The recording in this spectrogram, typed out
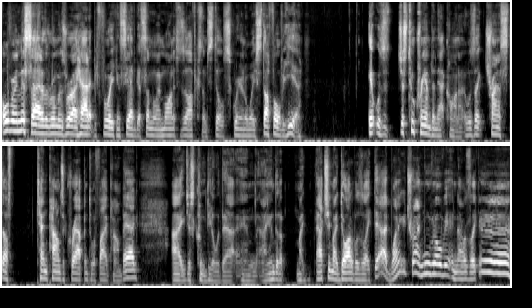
over in this side of the room is where I had it before. You can see I've got some of my monitors off because I'm still squaring away stuff over here. It was just too crammed in that corner. It was like trying to stuff 10 pounds of crap into a five pound bag. I just couldn't deal with that. And I ended up, my actually, my daughter was like, Dad, why don't you try moving over? And I was like, eh.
